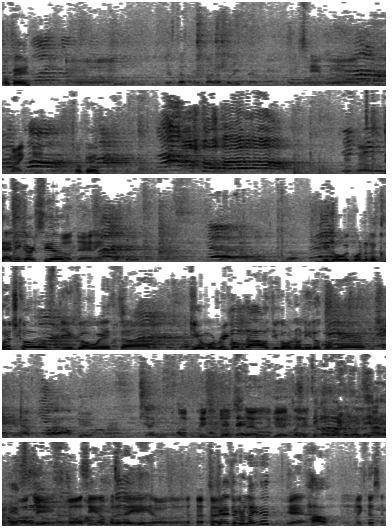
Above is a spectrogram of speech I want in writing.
Okay. Uh, ¿Te estás preparando ahorita? let's see, well, Mikey. Okay. Danny Garcia. Oh, Danny. Do you go with one of the Klitschko's? Do you go with uh, Guillermo Rigondeaux? Do you go with Nonito Donaire? Look, Klitschko, that was good. Con este a salir. Oh, sí. A poner ahí. Oh. You guys are related? Yeah. How? My cousin.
